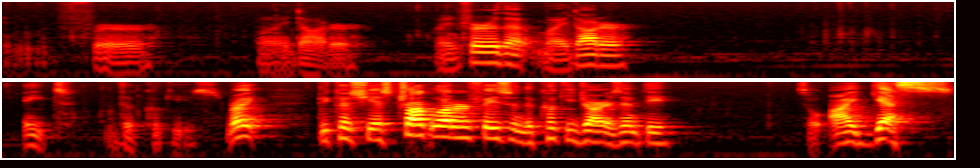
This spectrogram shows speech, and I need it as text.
infer my daughter. I infer that my daughter ate the cookies, right? Because she has chocolate on her face and the cookie jar is empty. So I guess.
